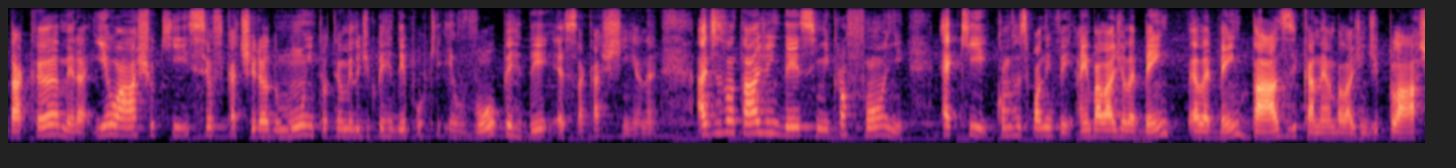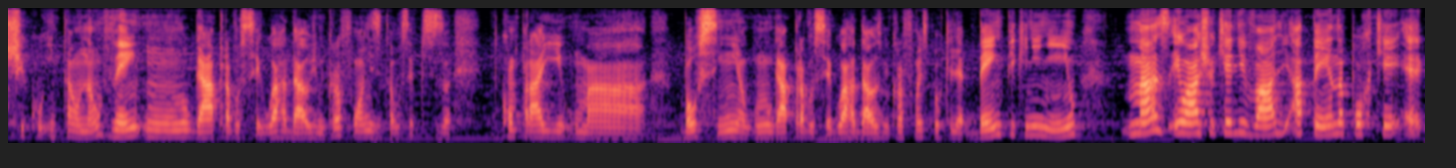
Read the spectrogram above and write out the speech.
da câmera e eu acho que se eu ficar tirando muito eu tenho medo de perder porque eu vou perder essa caixinha, né? A desvantagem desse microfone é que, como vocês podem ver, a embalagem ela é bem, ela é bem básica, né? Uma embalagem de plástico, então não vem um lugar para você guardar os microfones, então você precisa comprar aí uma bolsinha, algum lugar para você guardar os microfones, porque ele é bem pequenininho, mas eu acho que ele vale a pena porque é,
